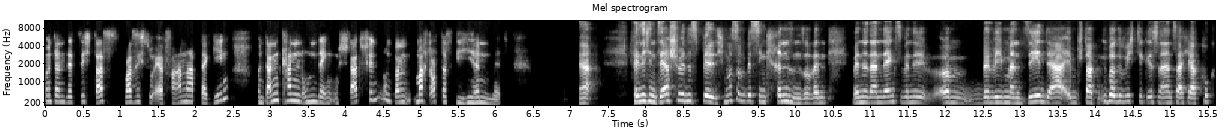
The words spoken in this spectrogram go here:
Und dann setze ich das, was ich so erfahren habe, dagegen. Und dann kann ein Umdenken stattfinden und dann macht auch das Gehirn mit. Ja, Finde ich ein sehr schönes Bild. Ich muss so ein bisschen grinsen, so wenn, wenn du dann denkst, wenn, du, ähm, wenn wir jemanden sehen, der eben stark übergewichtig ist, und dann sag ich, ja, guck,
